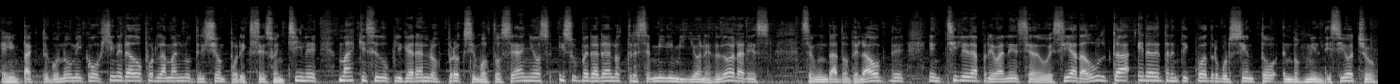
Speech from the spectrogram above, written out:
El impacto económico generado por la malnutrición por exceso en Chile más que se duplicará en los próximos 12 años y superará los 13 mil millones de dólares. Según datos de la OCDE, en Chile la prevalencia de obesidad adulta era de 34% en 2018.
